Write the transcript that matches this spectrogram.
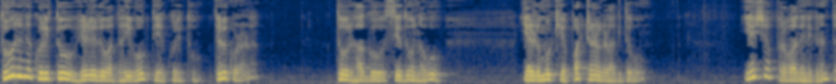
ತೂರಿನ ಕುರಿತು ಹೇಳಿರುವ ದೈವೋಕ್ತಿಯ ಕುರಿತು ತಿಳ್ಕೊಳ್ಳೋಣ. ತೂರ್ ಹಾಗೂ ಸಿದೋನವು ಎರಡು ಮುಖ್ಯ ಪಟ್ಟಣಗಳಾಗಿದ್ದವು. ಯಶ ಪ್ರವಾದನೆ ಗ್ರಂಥ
